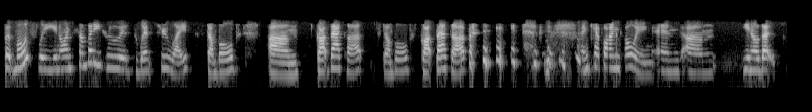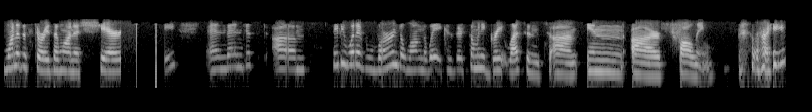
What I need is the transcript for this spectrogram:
but mostly, you know, I'm somebody who has went through life, stumbled, um, got back up, stumbled, got back up, and kept on going. And um, you know, that's one of the stories I want to share. And then just um, maybe what I've learned along the way because there's so many great lessons um, in our falling, right?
